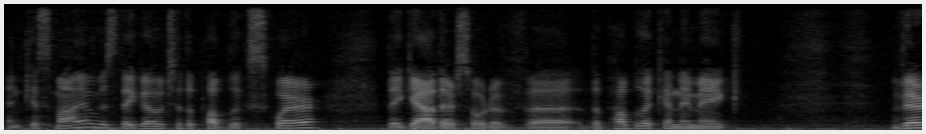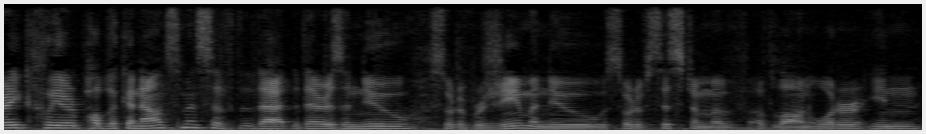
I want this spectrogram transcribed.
and Kismayo is they go to the public square, they gather sort of uh, the public, and they make very clear public announcements of that there is a new sort of regime, a new sort of system of, of law and order in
